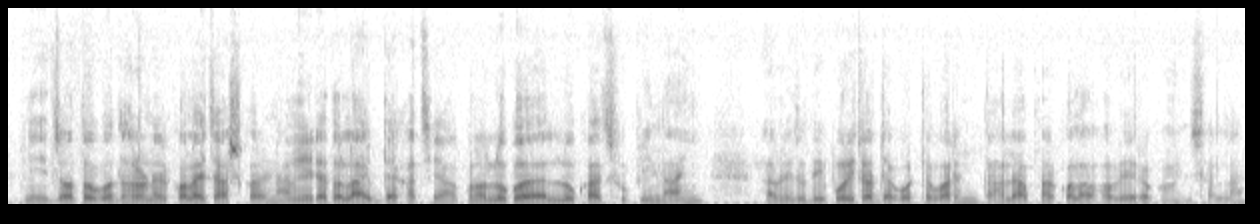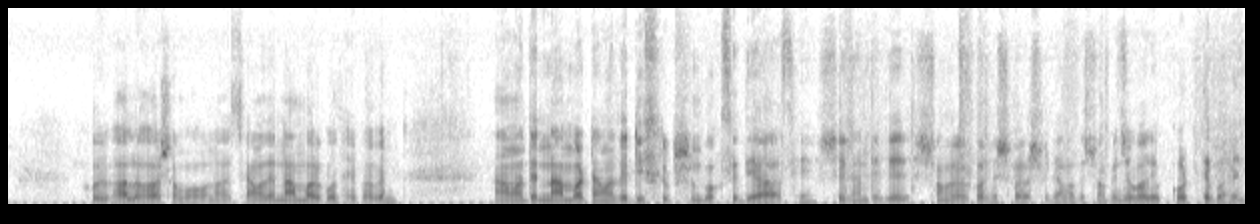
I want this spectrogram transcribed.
আপনি যত ধরনের কলাই চাষ করেন আমি এটা তো লাইভ দেখাচ্ছি আর কোনো লুক লুকা ছুপি নাই। আপনি যদি পরিচর্যা করতে পারেন তাহলে আপনার কলা হবে এরকম ইনশাল্লাহ। খুবই ভালো হওয়ার সম্ভাবনা হয়েছে। আমাদের নাম্বার কোথায় পাবেন? আমাদের নাম্বারটা আমাদের ডিসক্রিপশন বক্সে দেওয়া আছে। সেখান থেকে সংগ্রহ করে সরাসরি আমাদের সঙ্গে যোগাযোগ করতে পারেন।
